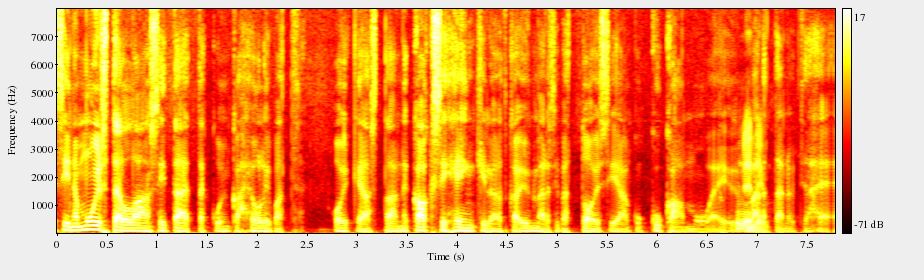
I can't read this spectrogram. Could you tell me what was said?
siinä muistellaan sitä, että kuinka he olivat oikeastaan ne kaksi henkilöä, jotka ymmärsivät toisiaan, kun kukaan muu ei niin. ymmärtänyt. Ja he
